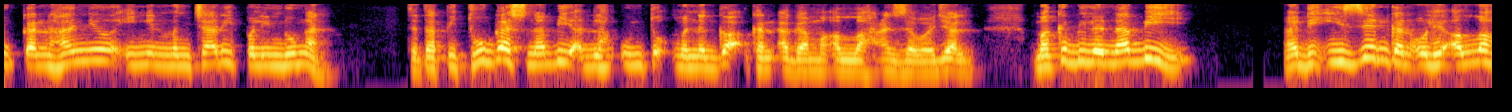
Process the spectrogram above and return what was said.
bukan hanya ingin mencari perlindungan tetapi tugas nabi adalah untuk menegakkan agama Allah azza wajal maka bila nabi ha, diizinkan oleh Allah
